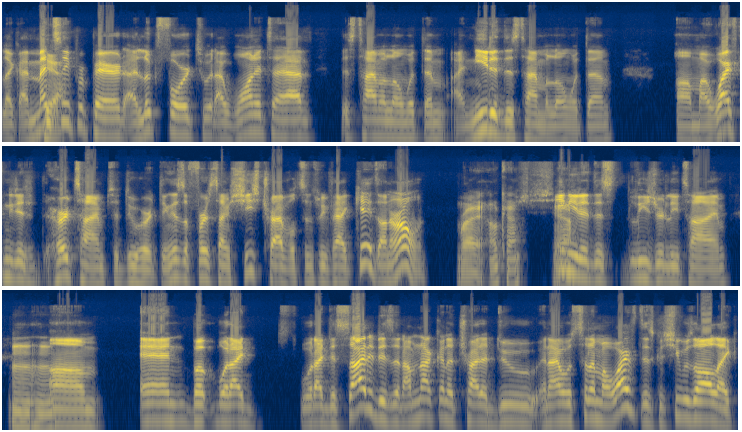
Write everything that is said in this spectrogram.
Like I mentally prepared, I looked forward to it. I wanted to have this time alone with them. I needed this time alone with them. Um, my wife needed her time to do her thing. This is the first time she's traveled since we've had kids on her own. right okay She Yeah. needed this leisurely time. Mhm. Um, and but what I what I decided is that I'm not gonna try to do, and I was telling my wife this because she was all like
